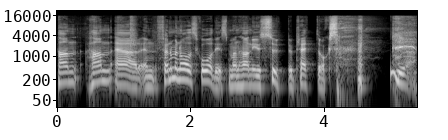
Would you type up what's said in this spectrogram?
Han, han är en fenomenal skådis. Men han är ju superpretto också. Ja.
